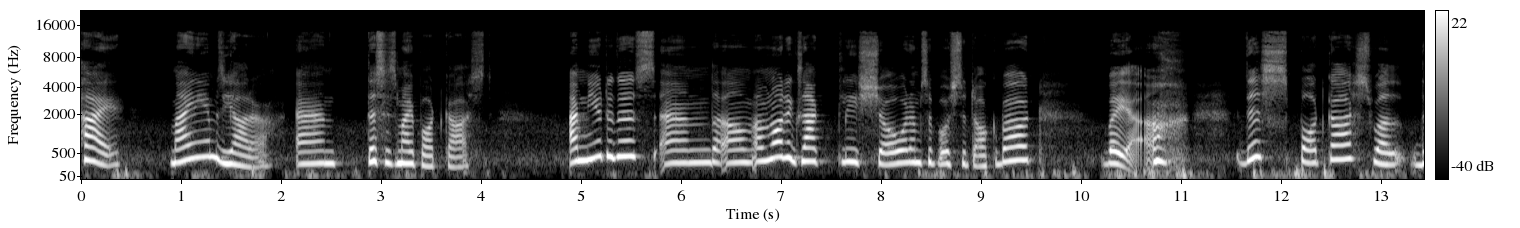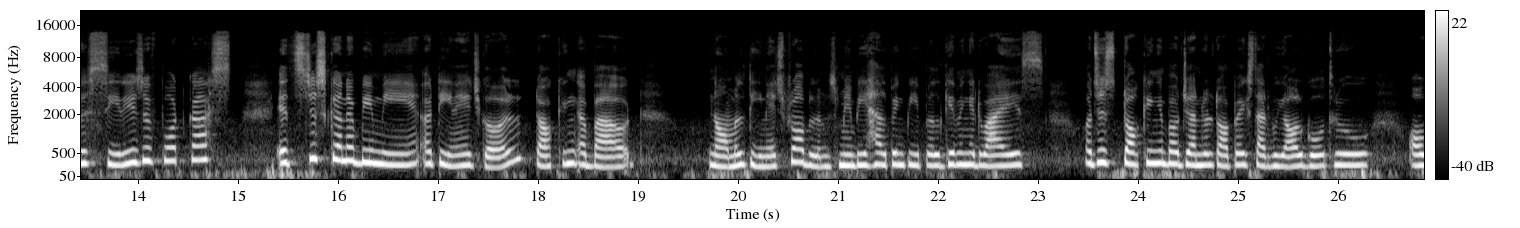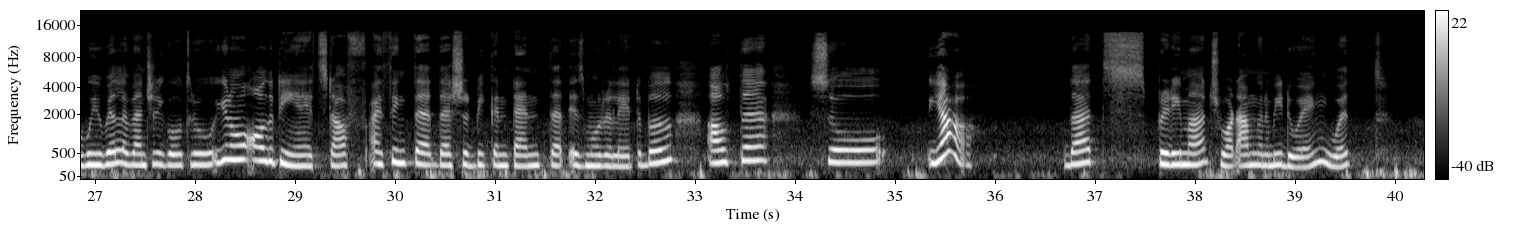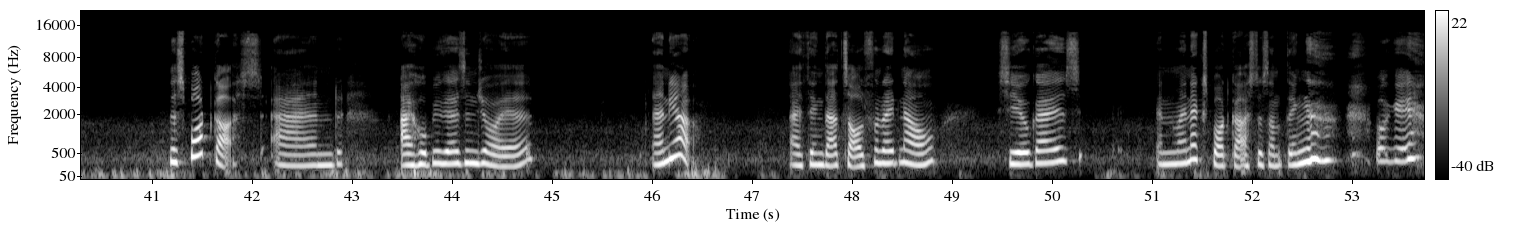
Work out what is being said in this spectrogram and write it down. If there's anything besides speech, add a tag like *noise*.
Hi, my name is Yara, and this is my podcast. I'm new to this, and um, I'm not exactly sure what I'm supposed to talk about, but yeah. *laughs* This podcast, well, this series of podcasts, it's just gonna be me, a teenage girl, talking about normal teenage problems, maybe helping people, giving advice, or just talking about general topics that we all go through or we will eventually go through you know all the teenage stuff. I think that there should be content that is more relatable out there. So yeah that's pretty much what i'm going to be doing with this podcast. And i hope you guys enjoy it. And yeah i think that's all for right now. See you guys in my next podcast or something. *laughs* Okay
